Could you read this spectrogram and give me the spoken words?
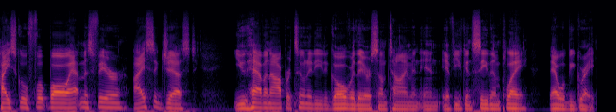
high school football atmosphere, I suggest you have an opportunity to go over there sometime and, and if you can see them play, that would be great.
